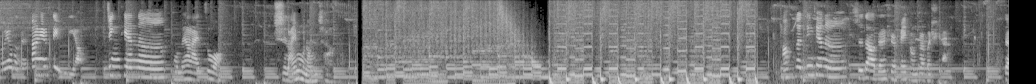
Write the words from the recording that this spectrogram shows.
朋友们，上天是无聊。今天呢，我们要来做史莱姆农场。好，那今天呢，吃到真是非常对不起来。对，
